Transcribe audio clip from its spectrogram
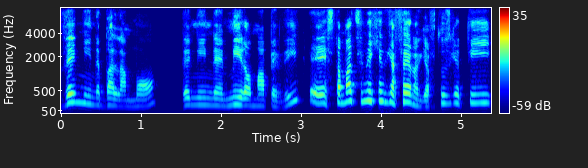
δεν είναι μπαλαμό, δεν είναι μύρωμα παιδί, ε, σταμάτησε να έχει ενδιαφέρον για αυτούς, γιατί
